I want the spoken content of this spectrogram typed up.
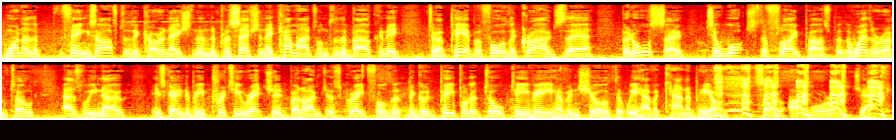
one of the things after the coronation and the procession they come out onto the balcony to appear before the crowds there but also to watch the fly past. But the weather I'm told as we know is going to be pretty wretched but I'm just grateful that the good people at Talk TV have ensured that we have a canopy on. So I'm all right Jack.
